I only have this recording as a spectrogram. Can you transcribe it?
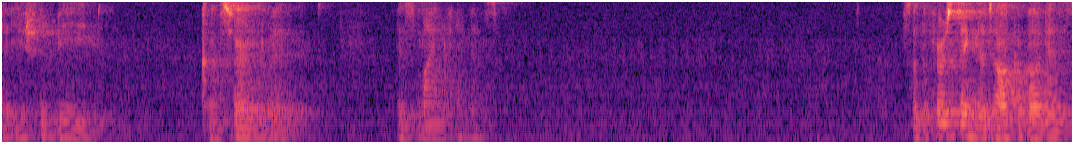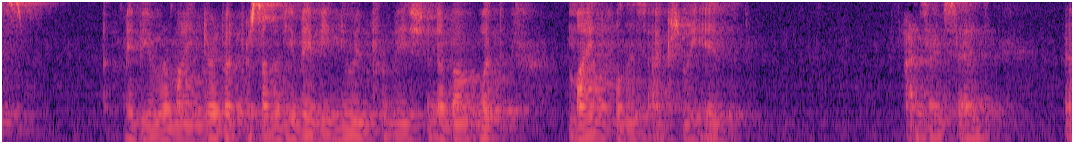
that you should be concerned with is mindfulness. So the first thing to talk about is maybe a reminder, but for some of you maybe new information about what mindfulness actually is. As I've said, uh,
